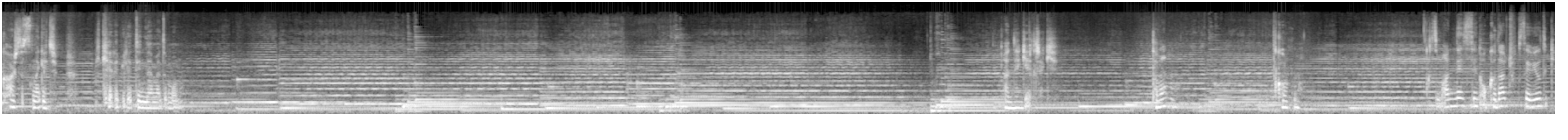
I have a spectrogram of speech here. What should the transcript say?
Karşısına geçip bir kere bile dinlemedim onu. Annen gelecek. Tamam mı? Korkma. Kızım annen seni o kadar çok seviyordu ki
